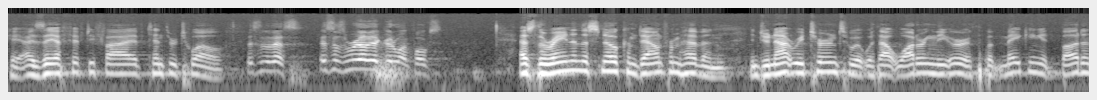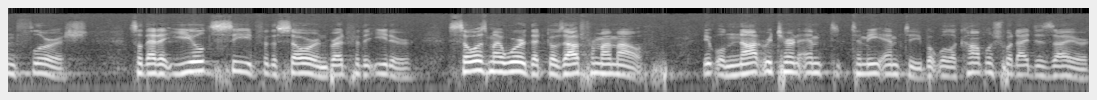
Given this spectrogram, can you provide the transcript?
Okay, Isaiah 55, 10 through 12. Listen to this. This is really a good one, folks. As the rain and the snow come down from heaven, and do not return to it without watering the earth, but making it bud and flourish, so that it yields seed for the sower and bread for the eater, so is my word that goes out from my mouth. It will not return empty, to me empty, but will accomplish what I desire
